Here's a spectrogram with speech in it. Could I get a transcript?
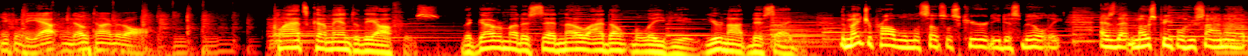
you can be out in no time at all. Clients come into the office. The government has said, no, I don't believe you. You're not disabled. The major problem with Social Security disability is that most people who sign up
